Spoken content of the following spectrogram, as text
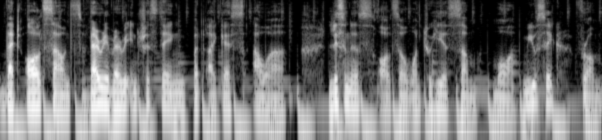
That all sounds very, very interesting, but I guess our listeners also want to hear some more music from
